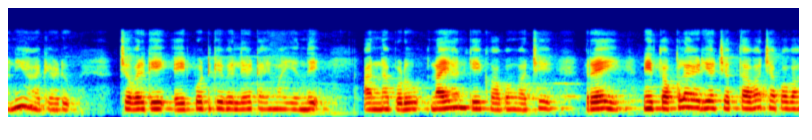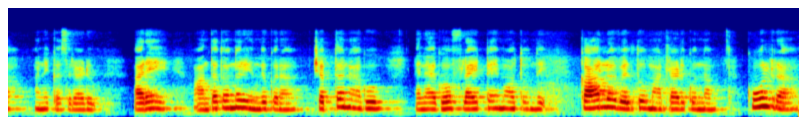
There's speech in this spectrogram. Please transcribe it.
అని ఆగాడు. చివరికి ఎయిర్పోర్ట్కి వెళ్ళే టైం అయ్యింది. అన్నప్పుడు నయాన్కి కోపం వచ్చి రేయ్ నీ తొక్కల ఐడియా చెప్తావా చెప్పవా? అని కసిరాడు. అరే అంత తొందర ఎందుకురా? చెప్తా నాకు ఎలాగో ఫ్లైట్ టైం అవుతుంది. కారులో వెళ్తూ మాట్లాడుకుందాం. కూల్ రా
